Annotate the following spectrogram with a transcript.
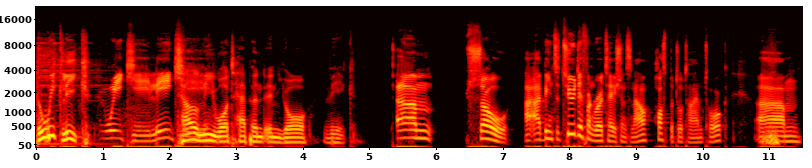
The week leak. Wiki leak. Tell me what happened in your week. Um, so I, I've been to two different rotations now. Hospital time talk. Um,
